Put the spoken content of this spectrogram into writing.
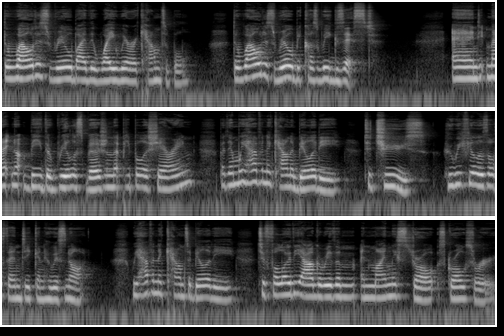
The world is real by the way we're accountable. The world is real because we exist. And it might not be the realest version that people are sharing, but then we have an accountability to choose who we feel is authentic and who is not. We have an accountability to follow the algorithm and mindlessly scroll, scroll through,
